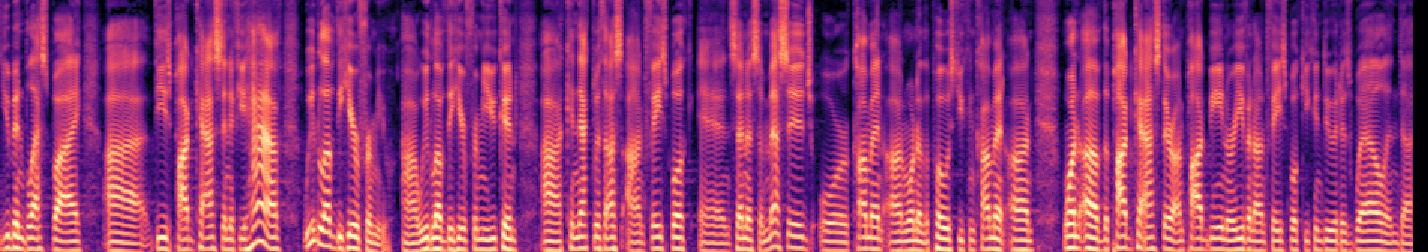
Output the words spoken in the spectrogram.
you've been blessed by uh, these podcasts. And if you have, we'd love to hear from you. Uh, we'd love to hear from you. You can uh, connect with us on Facebook and send us a message or comment on one of the posts. You can comment on one of the podcasts there on Podbean or even on Facebook. You can do it as well. And uh,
